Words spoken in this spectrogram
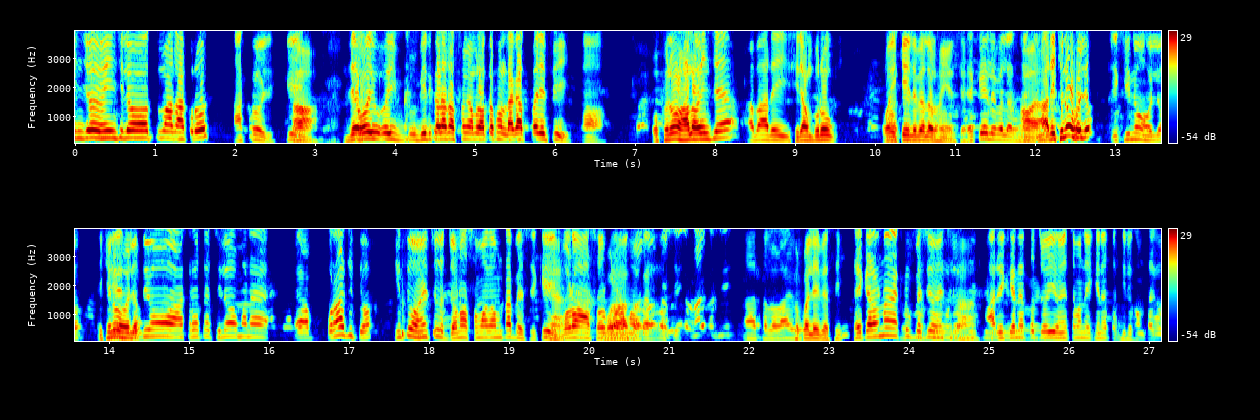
এনজয় হয়েছিল তোমার আক্রোশ আক্রোশ কি? হ্যাঁ যে ওই ওই বীর কাড়াটার সঙ্গে আমরা তখন লাগাতে পেরেছি। হ্যাঁ। ওখানেও ভালো হয়েছে আবার এই শ্রীরামপুরও ওই লেভেলের হয়েছে। একই লেভেলের হ্যাঁ আর এখানেও হইল। এখানেও হইল। এখানেও হইল। যদিও আক্রোতে ছিল মানে আহ, পরাজিত কিন্তু হয়েছিল জনসমাগমটা বেশি কি? বড় আসর বড় আসর। আচ্ছা বেশি। সেই কারণে একটু বেশি হয়েছিল। হ্যাঁ। আর এখানে তো জয়ী হয়েছে মানে এখানে তো কীরকম থাকবে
